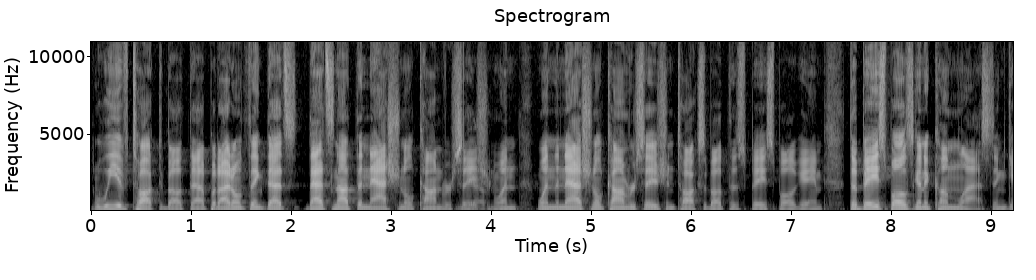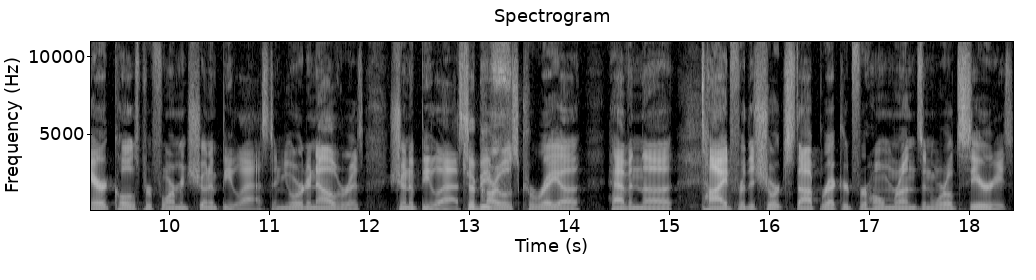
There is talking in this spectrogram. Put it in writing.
We have talked about that, but I don't think that's that's not the national conversation. When when the national conversation talks about this baseball game, the baseball is going to come last, and Gerrit Cole's performance shouldn't be last, and Jordan Alvarez shouldn't be last, To and be Carlos Correa having the tied for the shortstop record for home runs in World Series,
